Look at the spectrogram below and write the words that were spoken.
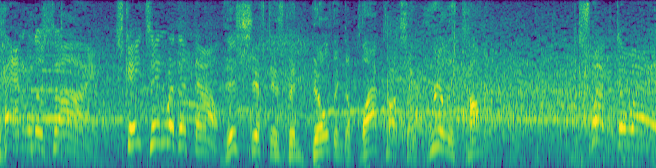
paddled aside. Skates in with it now. This shift has been building. The Blackhawks are really coming. Swept away.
